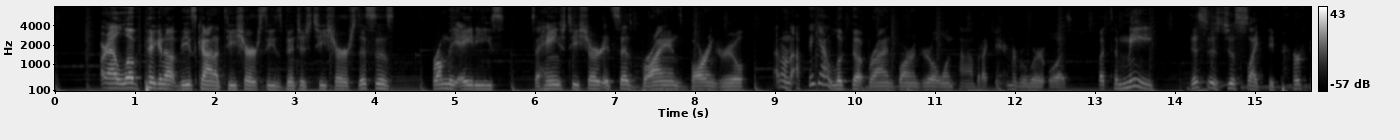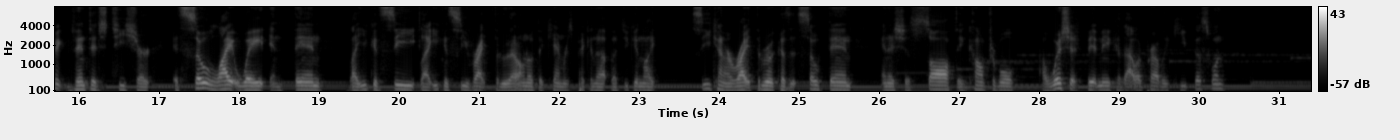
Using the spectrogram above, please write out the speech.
All right, I love picking up these kind of t-shirts, these vintage t-shirts. This is from the 80s. It's a Hanes t-shirt. It says Brian's Bar and Grill. I don't know. I think I looked up Brian's Bar and Grill one time, but I can't remember where it was. But to me, this is just like the perfect vintage t-shirt. It's so lightweight and thin like you could see like you can see right through. I don't know if the camera's picking up, but you can like see kind of right through it because it's so thin and it's just soft and comfortable. I wish it fit me because I would probably keep this one.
